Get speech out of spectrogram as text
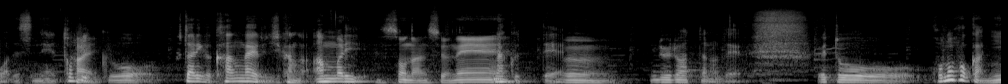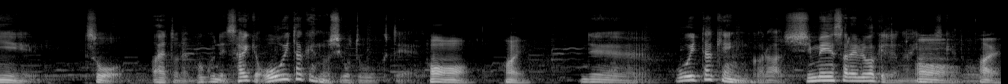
日はですねトピックを2人が考える時間があんまりそうなんですよね。なくって、うん。いろいろあったのでえっとこの他にそうえっとね僕ね最近大分県の仕事多くてはあ、はい。で大分県から指名されるわけじゃないんですけど、はい。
